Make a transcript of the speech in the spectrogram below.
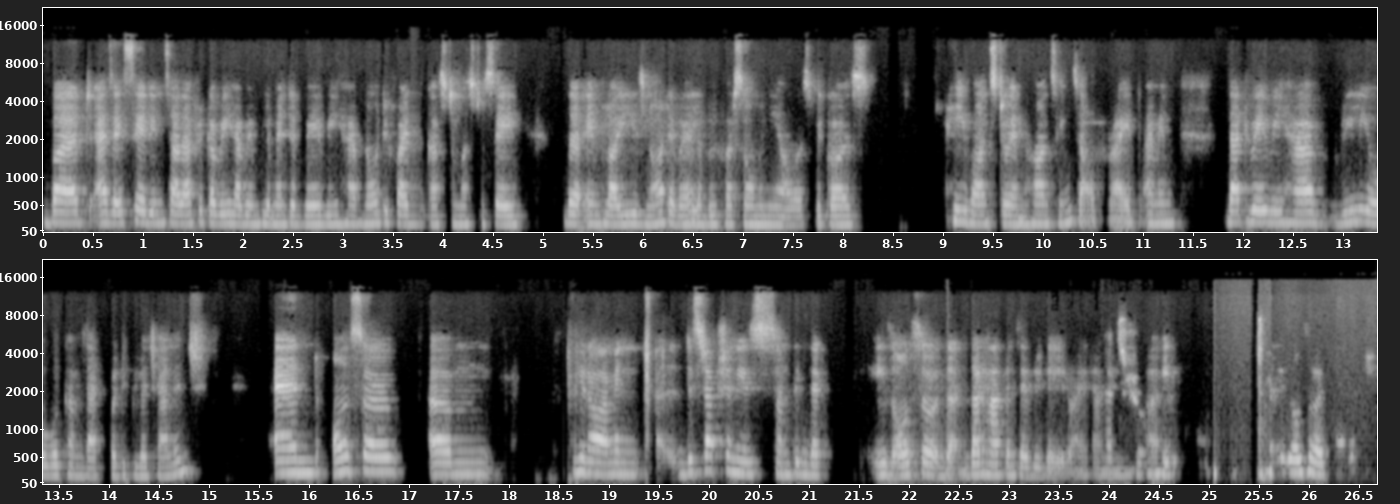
but as I said, in South Africa, we have implemented where we have notified the customers to say the employee is not available for so many hours because he wants to enhance himself, right? I mean, that way we have really overcome that particular challenge. And also, um, you know, I mean, disruption is something that is also that, that happens every day, right? I mean, That's true. Uh, it is also a challenge.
